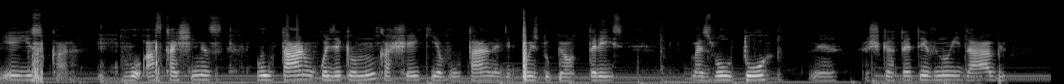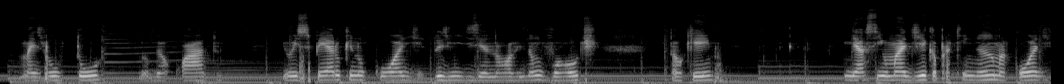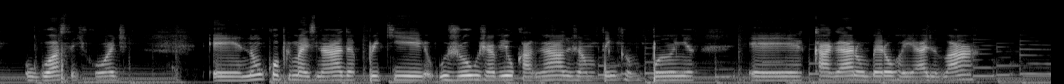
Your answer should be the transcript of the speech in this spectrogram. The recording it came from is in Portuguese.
E é isso, cara. As caixinhas voltaram, coisa que eu nunca achei que ia voltar, né? Depois do BO3. Mas voltou, né? Acho que até teve no IW, mas voltou no BO4. Eu espero que no COD 2019 não volte, tá ok? E assim, uma dica para quem ama COD ou gosta de COD, é, não compre mais nada, porque o jogo já veio cagado, já não tem campanha, é, cagaram Battle Royale lá.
